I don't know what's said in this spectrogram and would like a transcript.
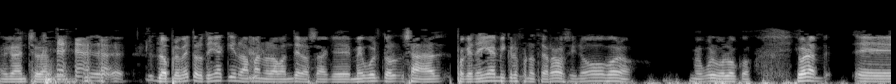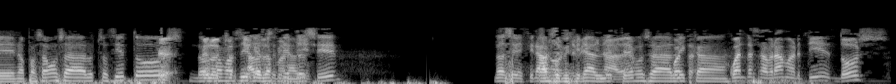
el gran Churandi. lo prometo, lo tenía aquí en la mano la bandera, o sea que me he vuelto, o sea, porque tenía el micrófono cerrado, si no, bueno, me vuelvo loco. Y bueno, eh, nos pasamos al 800, Eh, Norma el Martín, A que es la los final. 800, sí. No, semifinal. Ah, no, semifinal. Semifinal, tenemos ¿eh? a ¿Cuánta- ¿Cuántas habrá, Martí? ¿Dos?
